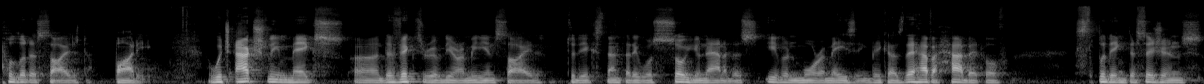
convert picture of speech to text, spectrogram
politicized body which actually makes uh, the victory of the Armenian side, to the extent that it was so unanimous, even more amazing because they have a habit of splitting decisions,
